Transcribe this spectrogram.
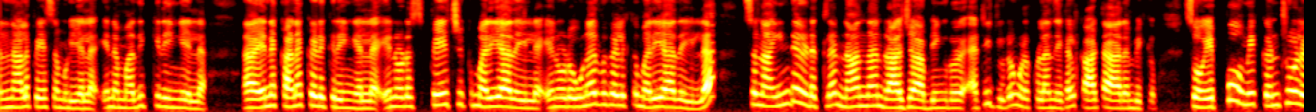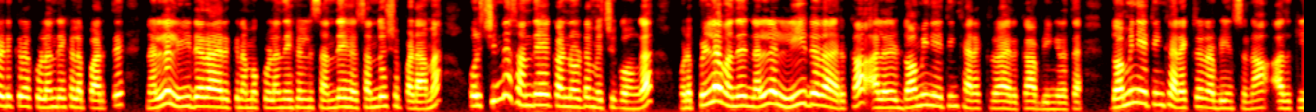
என்னால் பேச முடியலை என்னை மதிக்கிறீங்க இல்லை என்ன கணக்கெடுக்கிறீங்கல்ல என்னோட பேச்சுக்கு மரியாதை இல்லை என்னோட உணர்வுகளுக்கு மரியாதை இல்லை. ஸோ நான் இந்த இடத்துல நான் தான் ராஜா அப்படிங்கிற ஒரு ஆட்டிடியூட உங்களோட குழந்தைகள் காட்ட ஆரம்பிக்கும். ஸோ எப்போவுமே கண்ட்ரோல் எடுக்கிற குழந்தைகளை பார்த்து நல்ல லீடராக இருக்கு நம்ம குழந்தைகள்னு சந்தேக சந்தோஷப்படாமல் ஒரு சின்ன சந்தேக கண்ணோட்டம் வச்சுக்கோங்க. உங்களோட பிள்ளை வந்து நல்ல லீடராக இருக்கா அல்லது டாமினேட்டிங் கேரக்டராக இருக்கா அப்படிங்கிறத. டாமினேட்டிங் கேரக்டர் அப்படின்னு சொன்னால் அதுக்கு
